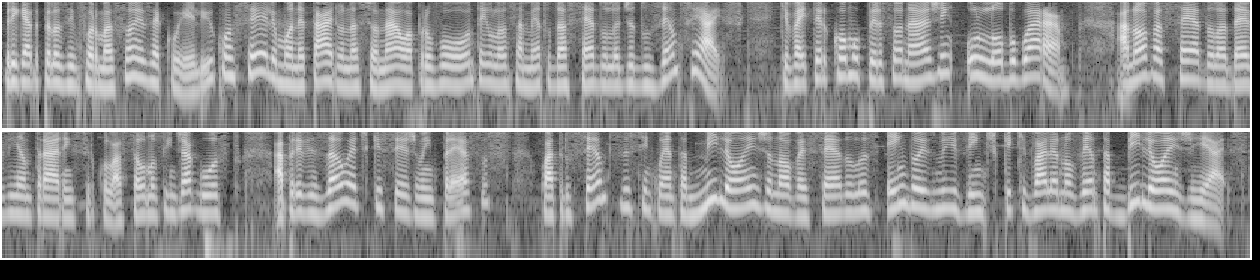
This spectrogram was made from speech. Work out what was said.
Obrigada pelas informações, é Coelho. E o Conselho Monetário Nacional aprovou ontem o lançamento da cédula de 200 reais, que vai ter como personagem o Lobo Guará. A nova cédula deve entrar em circulação no fim de agosto. A previsão é de que sejam impressos 450 milhões de novas cédulas em 2020, o que equivale a 90 bilhões de reais.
